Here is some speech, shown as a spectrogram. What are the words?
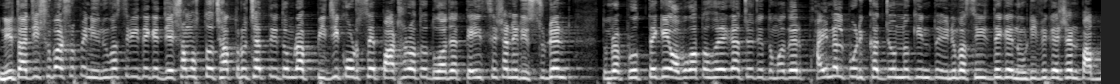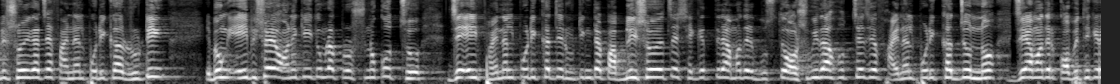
নেতাজি সুভাষ ওপেন ইউনিভার্সিটি থেকে যে সমস্ত ছাত্রছাত্রী তোমরা পিজি কোর্সে পাঠরত দু হাজার তেইশ সেশনের স্টুডেন্ট তোমরা প্রত্যেকেই অবগত হয়ে গেছো যে তোমাদের ফাইনাল পরীক্ষার জন্য কিন্তু ইউনিভার্সিটি থেকে নোটিফিকেশান পাবলিশ হয়ে গেছে ফাইনাল পরীক্ষার রুটিন এবং এই বিষয়ে অনেকেই তোমরা প্রশ্ন করছ যে এই ফাইনাল পরীক্ষার যে রুটিনটা পাবলিশ হয়েছে, সেক্ষেত্রে আমাদের বুঝতে অসুবিধা হচ্ছে যে ফাইনাল পরীক্ষার জন্য যে আমাদের কবে থেকে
